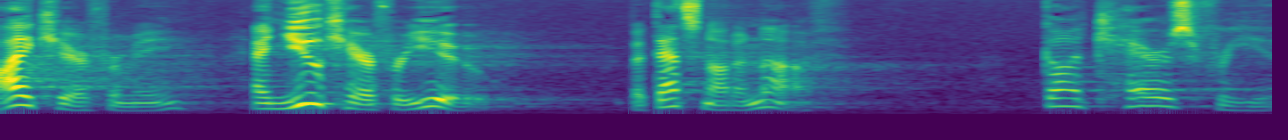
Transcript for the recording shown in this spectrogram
I care for me, and you care for you, but that's not enough. God cares for you.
